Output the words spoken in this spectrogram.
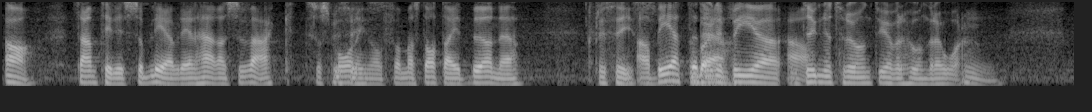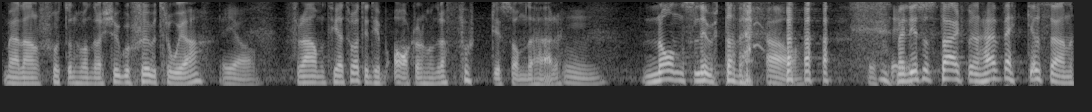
Ja. Samtidigt så blev det en Herrens vakt så småningom, Precis. för man startar ett böne Precis. arbete De började be ja. dygnet runt i över hundra år. Mm. Mellan 1727, tror jag, ja. fram till jag tror att det är typ 1840 som det här mm. Någon slutade. Ja, Men det är så starkt för den här väckelsen,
